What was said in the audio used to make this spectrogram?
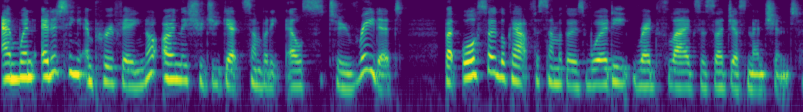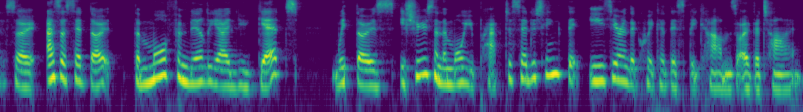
And when editing and proofing, not only should you get somebody else to read it, but also look out for some of those wordy red flags, as I just mentioned. So, as I said though, the more familiar you get with those issues and the more you practice editing, the easier and the quicker this becomes over time.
